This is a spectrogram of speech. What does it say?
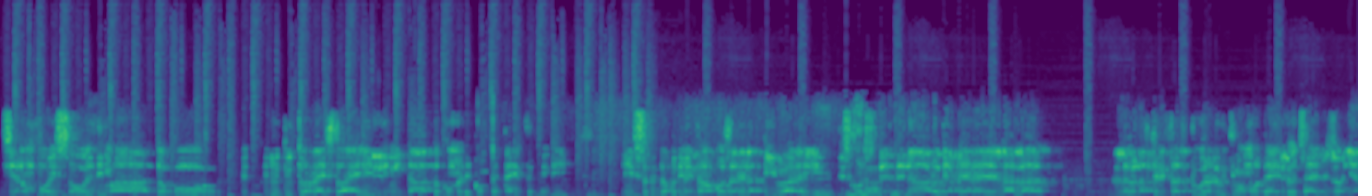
siano un po' i soldi, ma dopo tutto il resto è illimitato come le competenze, quindi dopo diventa una cosa relativa il Eh, discorso esatto, del denaro, esatto. di avere la- la- la- l'attrezzatura, l'ultimo modello, cioè bisogna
